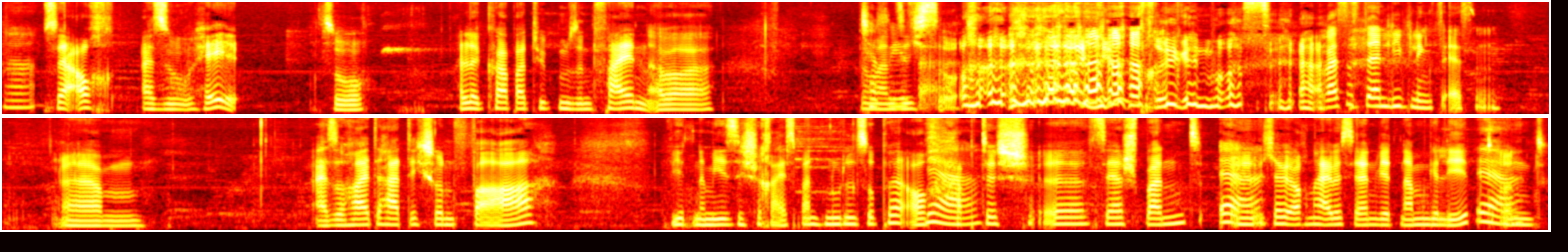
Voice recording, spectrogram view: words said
Ja. Ist ja auch, also hey, so alle Körpertypen sind fein, aber wenn man sich so prügeln muss. Was ist dein Lieblingsessen? Ähm, also heute hatte ich schon Pho, vietnamesische Reisbandnudelsuppe, auch Ja. haptisch äh, sehr spannend. Ja. Äh, ich habe ja auch ein halbes Jahr in Vietnam gelebt Ja. und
